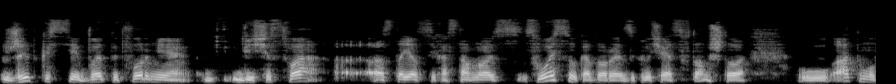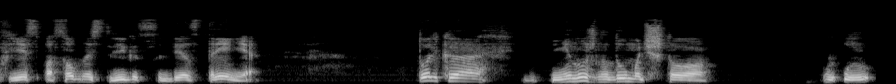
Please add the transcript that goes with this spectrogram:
жидкостей в этой форме вещества а, остается их основное свойство, которое заключается в том, что у атомов есть способность двигаться без трения. Только не нужно думать, что у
